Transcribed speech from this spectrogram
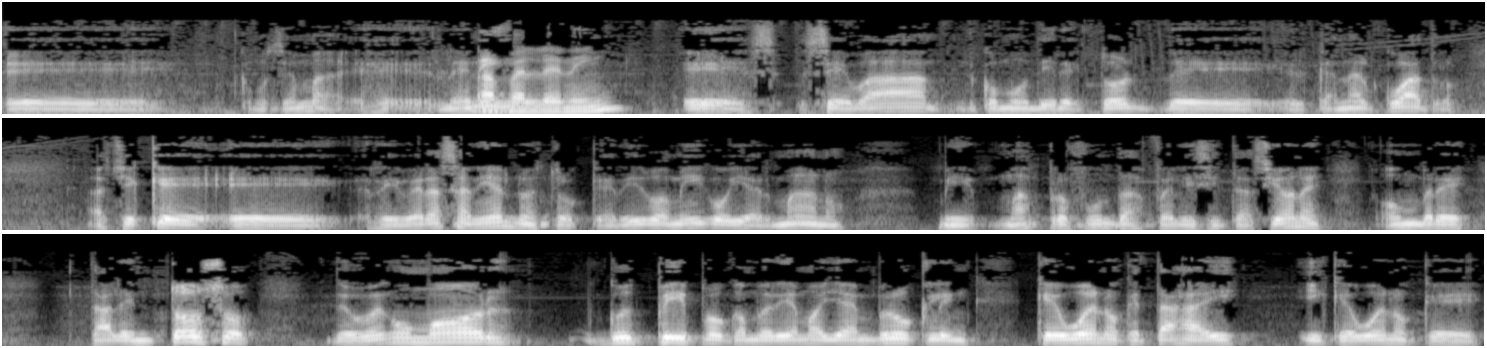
eh, ¿cómo se llama? Eh, Lenin, Rafael Lenin. eh, se va como director del Canal 4. Así que eh, Rivera Saniel, nuestro querido amigo y hermano, mis más profundas felicitaciones, hombre talentoso, de buen humor, good people, como diríamos allá en Brooklyn, qué bueno que estás ahí y qué bueno que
